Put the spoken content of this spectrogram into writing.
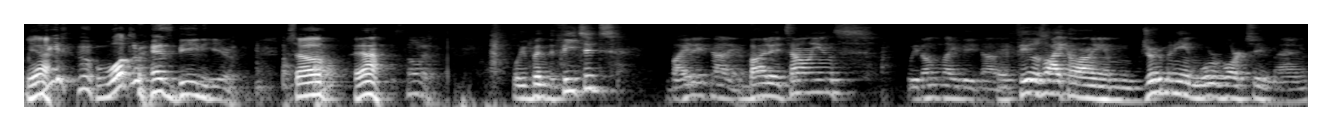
Yeah. Water has been here. So yeah, Solid. We've been defeated By the Italians. by the Italians. We don't like the Italians. It feels like I am Germany in World War II, man.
